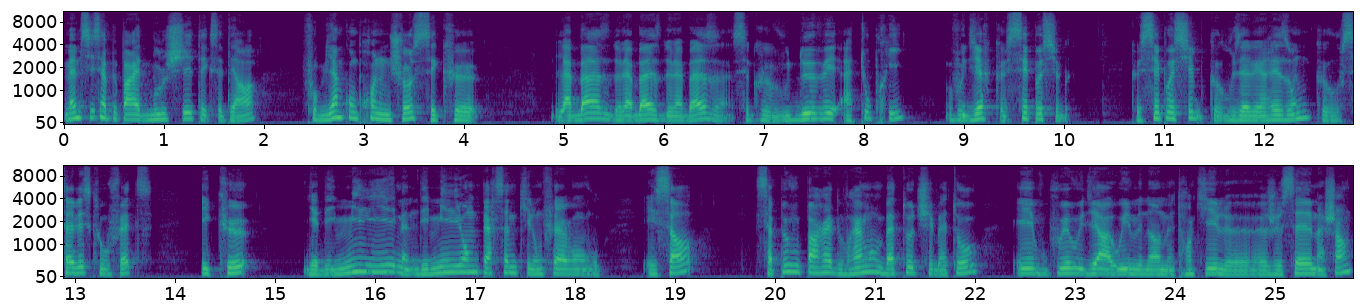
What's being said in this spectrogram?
même si ça peut paraître bullshit, etc faut bien comprendre une chose, c'est que la base de la base de la base, c'est que vous devez à tout prix vous dire que c'est possible. Que c'est possible, que vous avez raison, que vous savez ce que vous faites et que il y a des milliers, même des millions de personnes qui l'ont fait avant vous. Et ça, ça peut vous paraître vraiment bateau de chez bateau et vous pouvez vous dire ah oui mais non mais tranquille, euh, je sais machin.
